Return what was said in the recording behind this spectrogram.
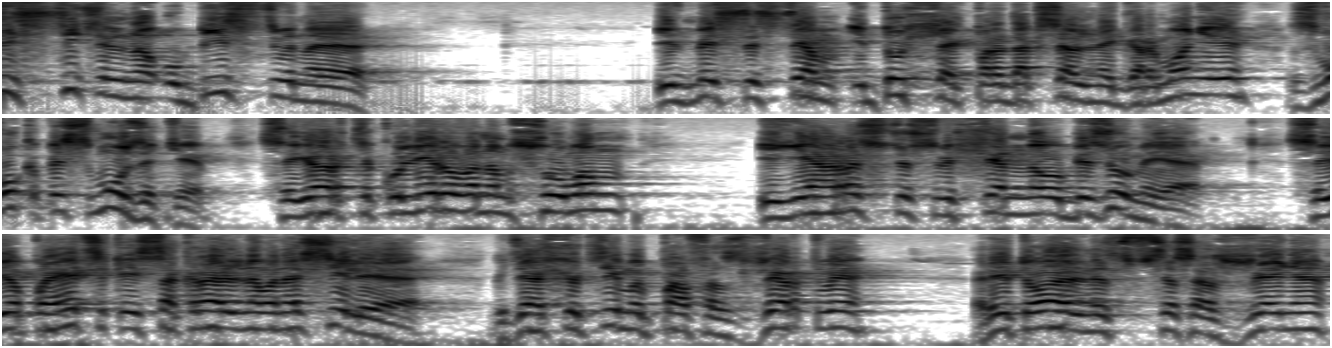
Очистительно убийственная и вместе с тем идущая к парадоксальной гармонии звукопись музыки с ее артикулированным шумом и яростью священного безумия, с ее поэтикой сакрального насилия, где ощутимый пафос жертвы, ритуальность всесожжения,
